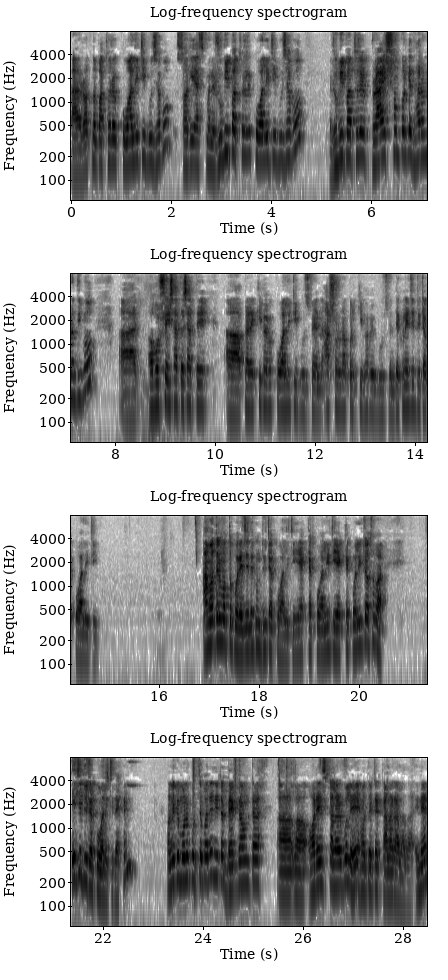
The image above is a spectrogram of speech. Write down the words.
আহ, রত্ন পাথরের কোয়ালিটি বুঝাবো। সরি আজ মানে রুবি পাথরের কোয়ালিটি বুঝাবো। রুবি পাথরের প্রাইস সম্পর্কে ধারণা দিব। আর অবশ্যই সাথে সাথে আপনারা কীভাবে কোয়ালিটি বুঝবেন আসল নকল কীভাবে বুঝবেন দেখুন এই যে দুইটা কোয়ালিটি আমাদের মতো করে যে দেখুন দুইটা কোয়ালিটি একটা কোয়ালিটি একটা কোয়ালিটি অথবা এই যে দুইটা কোয়ালিটি দেখেন অনেকে মনে করতে পারেন এটা ব্যাকগ্রাউন্ডটা অরেঞ্জ কালার বলে হয়তো এটা কালার আলাদা। এ নেন,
